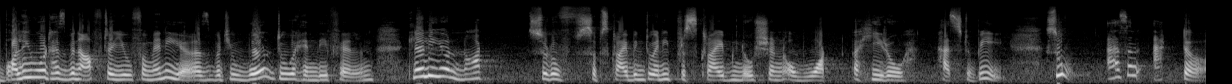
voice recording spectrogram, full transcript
Bollywood has been after you for many years, but you won't do a Hindi film. Clearly, you're not sort of subscribing to any prescribed notion of what a hero has to be. So, as an actor,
